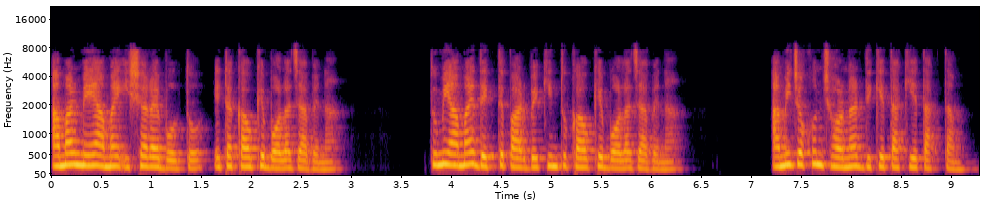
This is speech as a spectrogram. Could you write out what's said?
আমার মেয়ে আমায় ইশারায় বলতো, এটা কাউকে বলা যাবে না। তুমি আমায় দেখতে পারবে, কিন্তু কাউকে বলা যাবে না। আমি যখন ঝর্নার দিকে তাকিয়ে তাকতাম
